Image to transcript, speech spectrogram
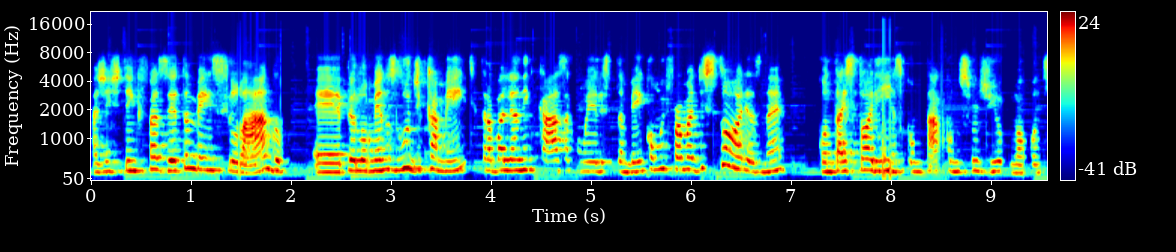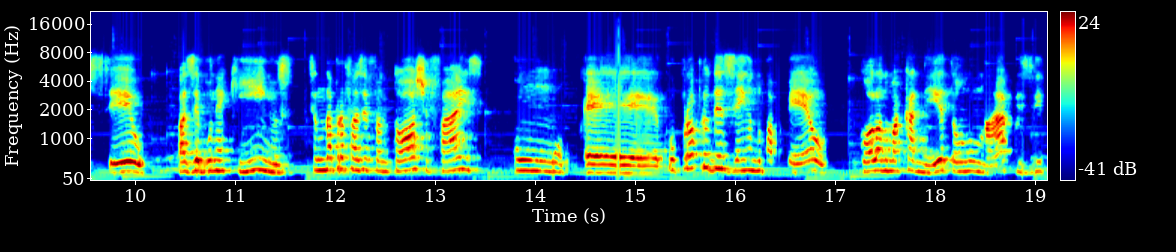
a gente tem que fazer também esse lado, é, pelo menos ludicamente, trabalhando em casa com eles também, como em forma de histórias, né? Contar historinhas, contar como surgiu, como aconteceu, fazer bonequinhos. Se não dá para fazer fantoche, faz com, é, com, o próprio desenho no papel, cola numa caneta ou num lápis e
